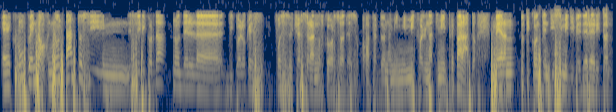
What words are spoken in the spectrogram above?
Eh, comunque no, non tanto si, mh, si ricordavano del, di quello che fosse successo l'anno scorso, adesso qua perdonami, mi, mi un attimo impreparato, ma erano tutti contentissimi di vedere ritornare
